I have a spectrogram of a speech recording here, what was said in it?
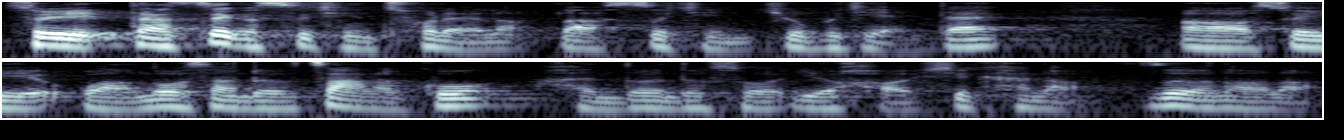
所以，但这个事情出来了，那事情就不简单啊！所以网络上都炸了锅，很多人都说有好戏看了，热闹了，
